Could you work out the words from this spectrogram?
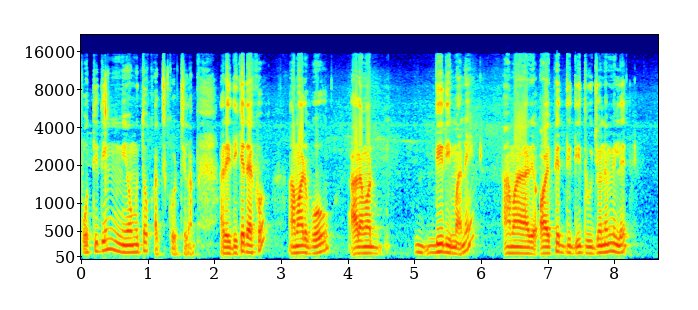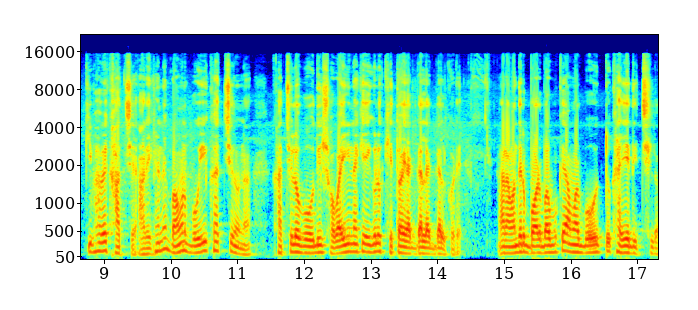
প্রতিদিন নিয়মিত কাজ করছিলাম। আর এদিকে দেখো, আমার বউ আর আমার দিদি মানে আমার ওয়াইফের দিদি দুজনে মিলে কীভাবে খাচ্ছে? আর এখানে আমার বই খাচ্ছিল না। খাচ্ছিল বৌদি, সবাই নাকি এগুলো খেতে হয় একগাল একগাল করে। আর আমাদের বরবাবুকে আমার বউ একটু খাইয়ে দিচ্ছিল।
